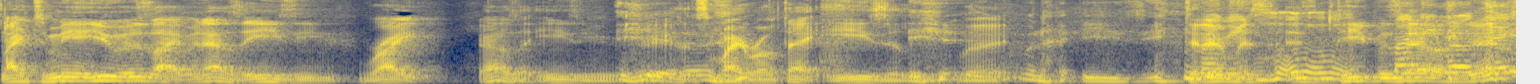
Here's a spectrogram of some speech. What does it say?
Like to me and you, it's like man, that was an easy right. That was an easy. Yeah. Somebody wrote that easily, but easy. to them it's, it's deep as Money hell. wrote yeah. that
